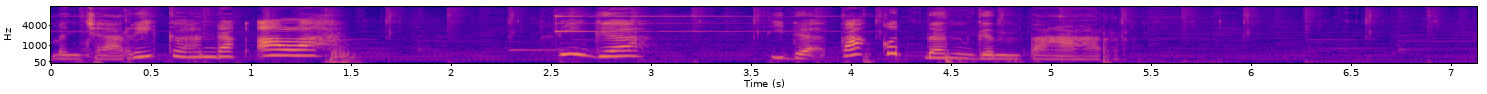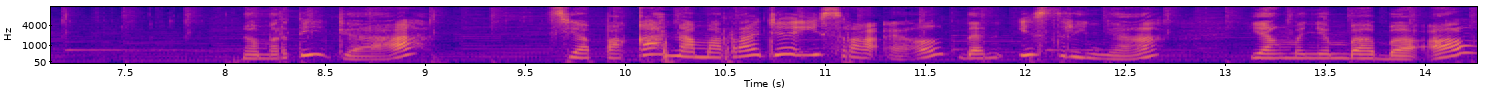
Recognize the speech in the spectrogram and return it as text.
mencari kehendak Allah. Tiga, tidak takut dan gentar. Nomor tiga, siapakah nama Raja Israel dan istrinya yang menyembah Baal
